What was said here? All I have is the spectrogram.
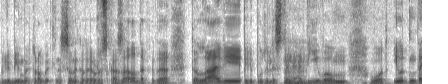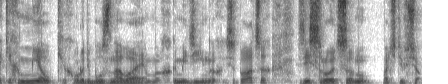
любимая трогательная сцена, которую я уже сказал, да, когда Тель-Ави перепутали с Тель-Авивом. Вот. И вот на таких мелких, вроде бы узнаваемых комедийных ситуациях здесь строится, ну, почти все.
